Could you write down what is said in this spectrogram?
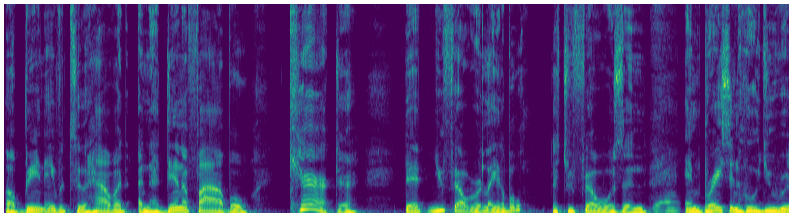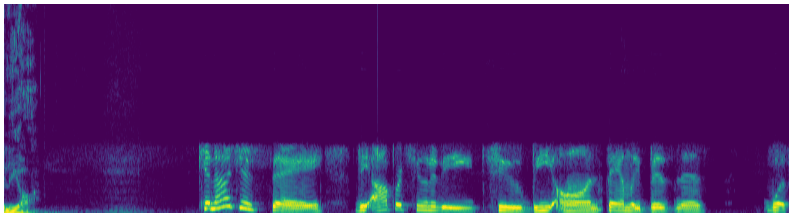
of being able to have a, an identifiable character that you felt relatable, that you felt was in embracing who you really are. Can I just say the opportunity to be on Family Business was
